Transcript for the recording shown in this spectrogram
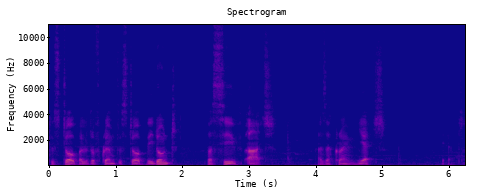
to stop a lot of crime to stop. They don't perceive art as a crime yet yet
